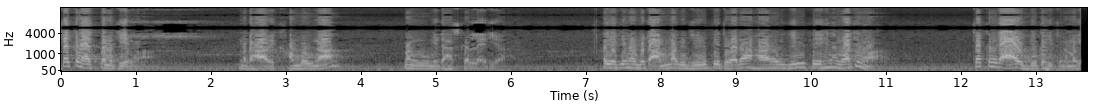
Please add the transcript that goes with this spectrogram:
චක්කන ඇත්තම කියනවා මට ආවෙක් හම්බ වුණා මං ඌ නිදහස් කරලා ඇරියා අයියා කියන ඔබට අම්මගේ ජීවිතයට වඩා හාවගේ ජීවිතේ එහෙනම් වටිනවා. චක්කනට ආයෙ දුක හිතුණා.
